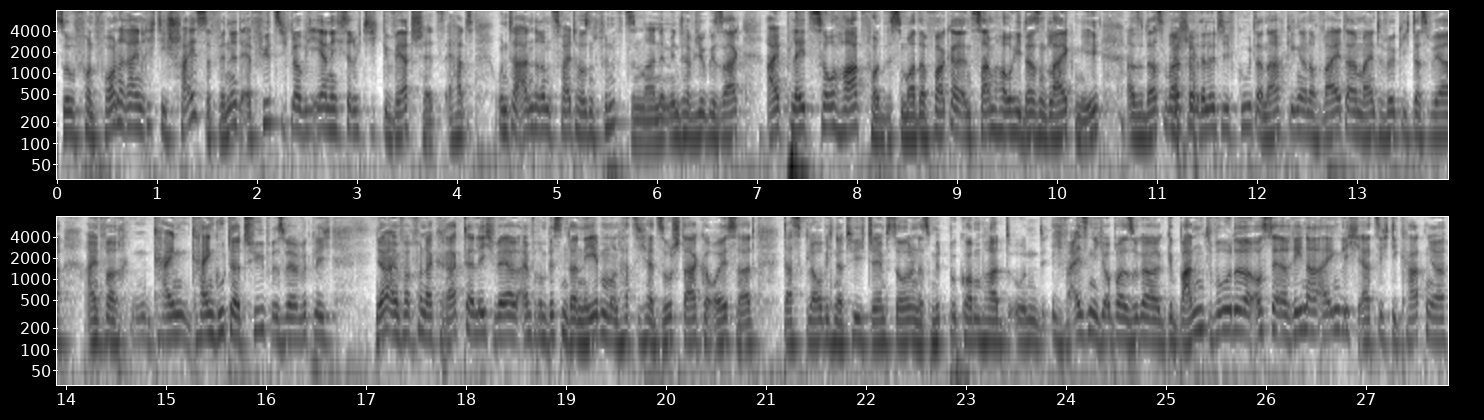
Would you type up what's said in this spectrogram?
so von vornherein richtig scheiße findet. Er fühlt sich, glaube ich, eher nicht so richtig gewertschätzt. Er hat unter anderem 2015 mal in einem Interview gesagt, I played so hard for this motherfucker and somehow he doesn't like me. Also das war schon relativ gut. Danach ging er noch weiter, meinte wirklich, das wäre einfach kein, kein guter Typ. Es wäre wirklich ja, einfach von der charakterlich wäre einfach ein bisschen daneben und hat sich halt so stark geäußert, dass, glaube ich, natürlich James Dolan das mitbekommen hat und ich weiß nicht, ob er sogar gebannt wurde aus der Arena eigentlich. Er hat sich die Karten ja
